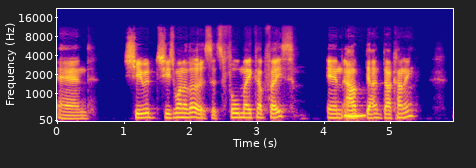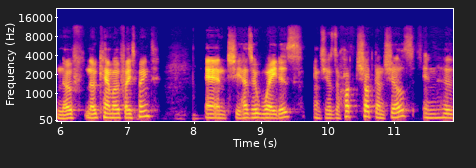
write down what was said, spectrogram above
And she would she's one of those. It's full makeup face in out mm-hmm. du- duck hunting. No no camo face paint. And she has her waders and she has her hot shotgun shells in her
